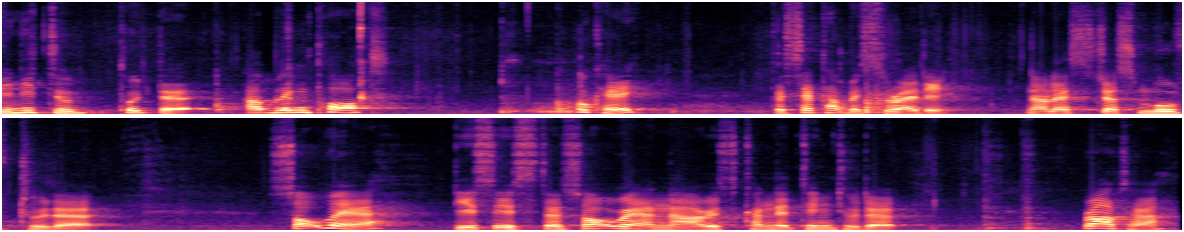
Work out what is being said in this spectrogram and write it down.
We need to put the uplink port. Okay, the setup is ready. Now let's just move to the software. This is the software now is connecting to the router.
